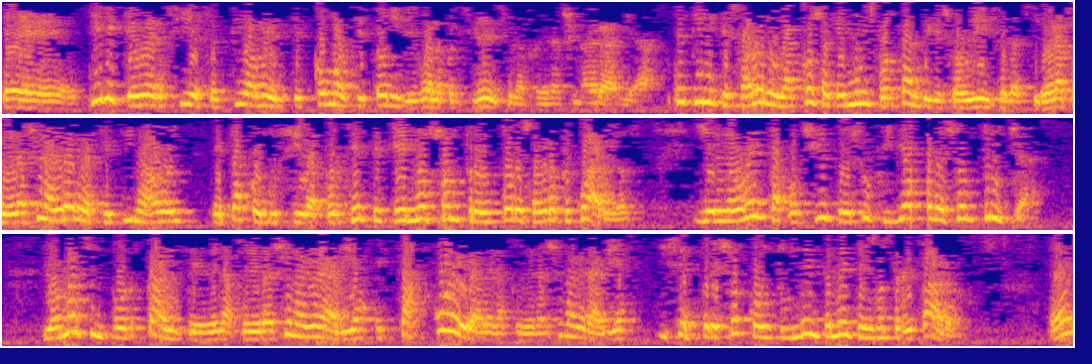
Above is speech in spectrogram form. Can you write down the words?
Eh, tiene que ver, sí, efectivamente, cómo Achetoni llegó a la presidencia de la Federación Agraria. Usted tiene que saber una cosa que es muy importante que su audiencia la siga. La Federación Agraria Argentina hoy está conducida por gente que no son productores agropecuarios y el 90% de sus filiales son truchas lo más importante de la Federación Agraria está fuera de la Federación Agraria y se expresó contundentemente en contra del paro. ¿eh?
